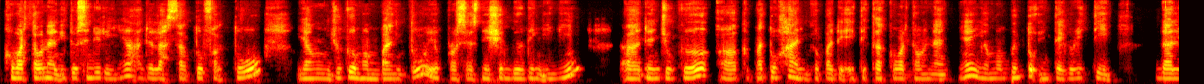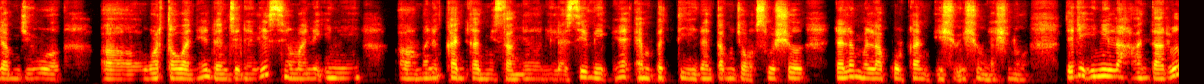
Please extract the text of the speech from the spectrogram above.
kewartawanan itu sendirinya adalah satu faktor yang juga membantu ya proses nation building ini uh, dan juga uh, kepatuhan kepada etika kewartawanan ya, yang membentuk integriti dalam jiwa uh, wartawan ya, dan jurnalis yang mana ini uh, menekankan misalnya nilai sivik, ya, empati dan tanggungjawab sosial dalam melaporkan isu-isu nasional. Jadi inilah antara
